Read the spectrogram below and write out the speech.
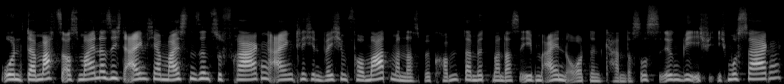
Und da macht es aus meiner Sicht eigentlich am meisten Sinn zu fragen, eigentlich in welchem Format man das bekommt, damit man das eben einordnen kann. Das ist irgendwie, ich, ich muss sagen,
